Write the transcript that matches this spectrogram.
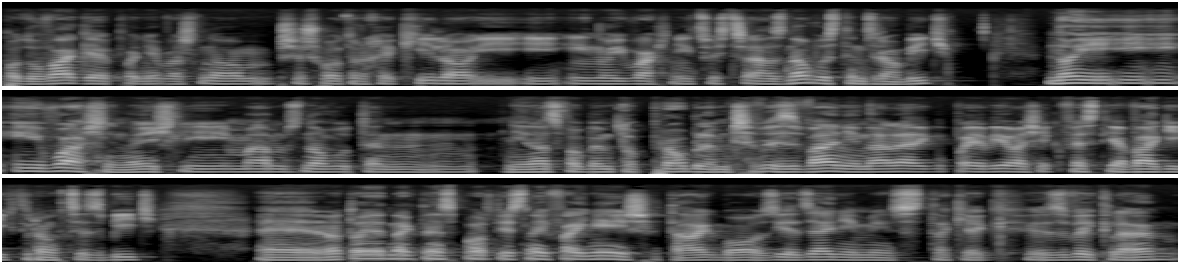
pod uwagę, ponieważ no, przyszło trochę kilo i, i, i, no i właśnie coś trzeba znowu z tym zrobić. No i, i, i właśnie, no jeśli mam znowu ten, nie nazwałbym to problem czy wyzwanie, no ale pojawiła się kwestia wagi, którą chcę zbić, e, no to jednak ten sport jest najfajniejszy, tak, bo z jedzeniem jest tak jak zwykle,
